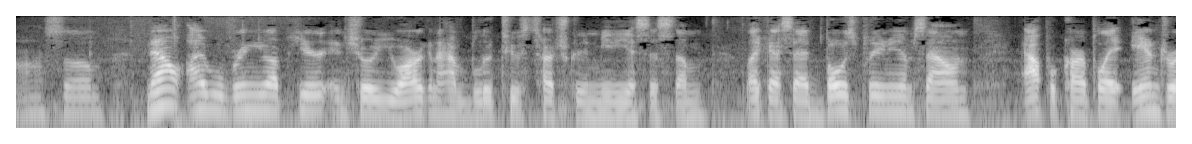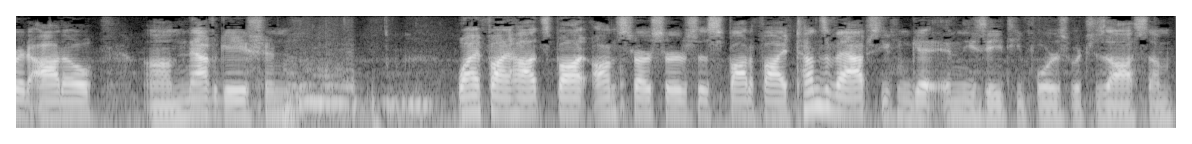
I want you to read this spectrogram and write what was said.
Awesome. Now I will bring you up here and show you you are to have Bluetooth touchscreen media system. Like I said, Bose Premium Sound, Apple CarPlay, Android Auto, um, navigation, Wi-Fi hotspot, OnStar services, Spotify, tons of apps you can get in these AT4s, which is awesome.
